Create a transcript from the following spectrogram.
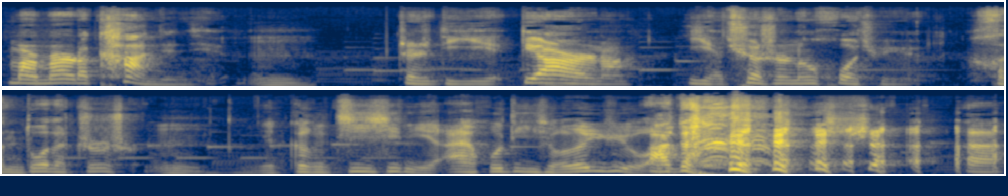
慢慢的看进去，嗯这是第一。第二呢，也确实能获取很多的知识嗯，你更激起你爱护地球的欲望啊。对，是，呃，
